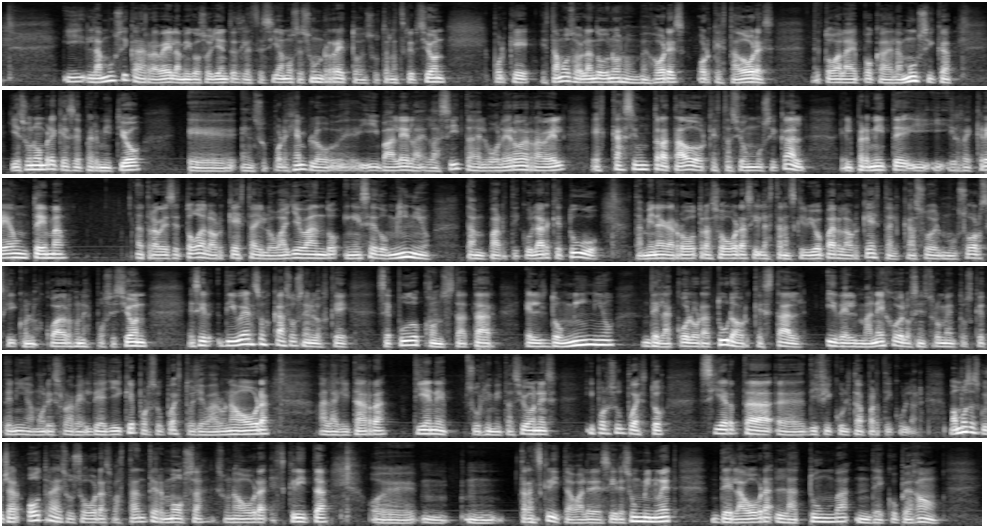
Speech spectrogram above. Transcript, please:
Y la música de Ravel, amigos oyentes, les decíamos, es un reto en su transcripción porque estamos hablando de uno de los mejores orquestadores de toda la época de la música y es un hombre que se permitió eh, en su, por ejemplo, eh, y vale la, cita, el bolero de Ravel es casi un tratado de orquestación musical. Él permite y recrea un tema a través de toda la orquesta y lo va llevando en ese dominio tan particular que tuvo. También agarró otras obras y las transcribió para la orquesta, el caso del Mussorgsky con los cuadros de una exposición, es decir, diversos casos en los que se pudo constatar el dominio de la coloratura orquestal y del manejo de los instrumentos que tenía Maurice Ravel. De allí que, por supuesto, llevar una obra a la guitarra tiene sus limitaciones y por supuesto cierta eh, dificultad particular. Vamos a escuchar otra de sus obras bastante hermosa, es una obra escrita, eh, mm, mm, transcrita, vale decir, es un minuet de la obra La tumba de Couperin.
